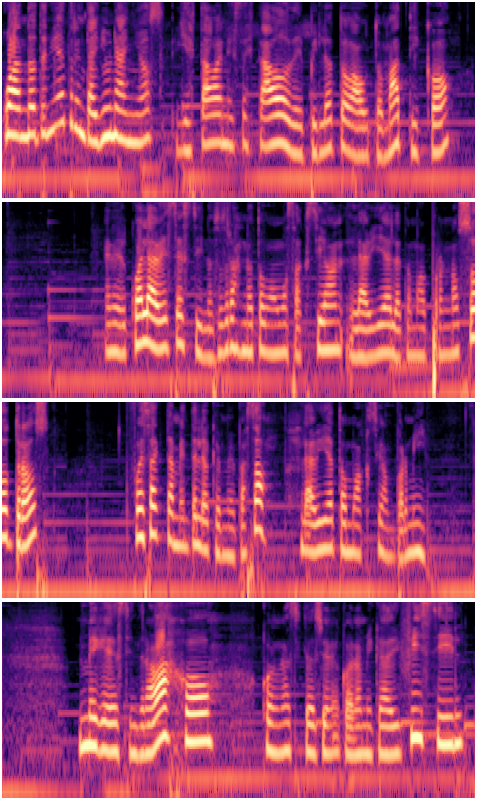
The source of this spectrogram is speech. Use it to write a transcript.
Cuando tenía 31 años y estaba en ese estado de piloto automático, en el cual a veces si nosotros no tomamos acción, la vida la toma por nosotros, fue exactamente lo que me pasó. La vida tomó acción por mí. Me quedé sin trabajo, con una situación económica difícil,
